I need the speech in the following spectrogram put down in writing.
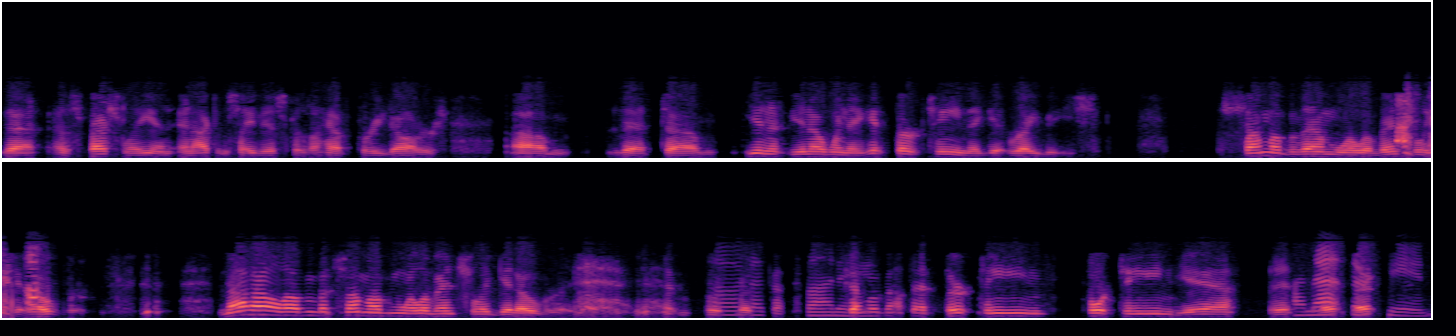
that especially, and and I can say this because I have three daughters, um, that um, you know you know when they hit 13 they get rabies. Some of them will eventually get over it. Not all of them, but some of them will eventually get over it. but, oh but that's funny come about that 13, 14, yeah. It, i'm at that, 13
